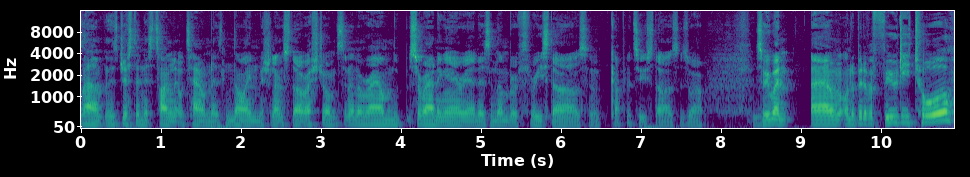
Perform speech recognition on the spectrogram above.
Um, there's just in this tiny little town. There's nine Michelin star restaurants in and around the surrounding area. There's a number of three stars and a couple of two stars as well. So we went um, on a bit of a foodie tour.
